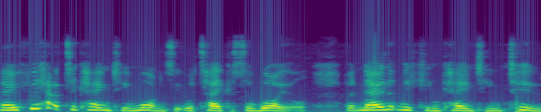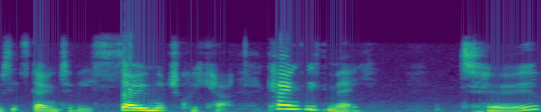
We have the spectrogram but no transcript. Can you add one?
Now, if we had to count in ones, it would take us a while, but now that we can count in twos, it's going to be so much quicker. Count with me. Two,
